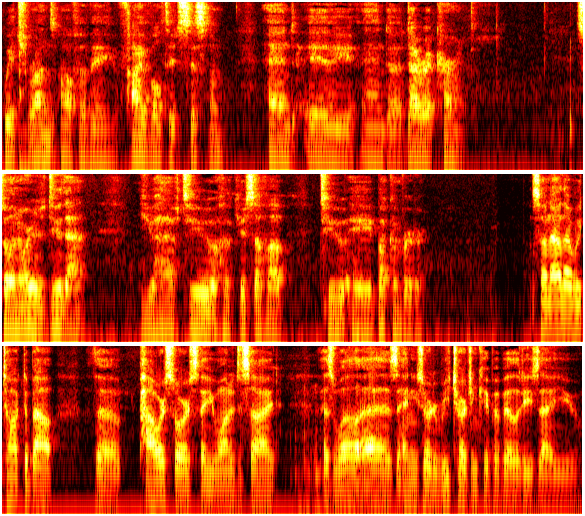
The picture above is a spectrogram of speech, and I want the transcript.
which runs off of a 5 voltage system and a and a direct current. So in order to do that, you have to hook yourself up to a buck converter. So now that we talked about the power source that you want to decide, as well as any sort of recharging capabilities that you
